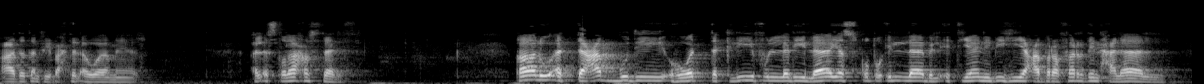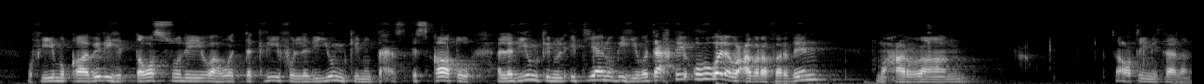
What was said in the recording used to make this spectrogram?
عادة في بحث الأوامر. الإصطلاح الثالث. قالوا التعبد هو التكليف الذي لا يسقط إلا بالإتيان به عبر فرد حلال. وفي مقابله التوصل وهو التكليف الذي يمكن اسقاطه الذي يمكن الإتيان به وتحقيقه ولو عبر فرد محرم. سأعطي مثالا.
